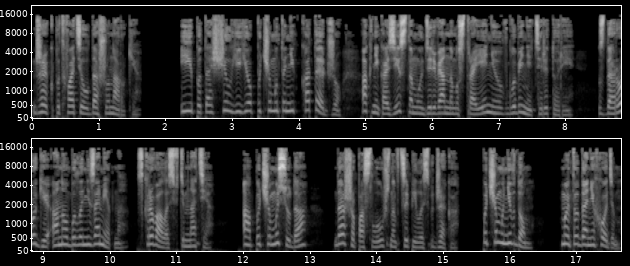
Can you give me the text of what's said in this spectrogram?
Джек подхватил Дашу на руки и потащил ее почему-то не к коттеджу, а к неказистому деревянному строению в глубине территории. С дороги оно было незаметно, скрывалось в темноте. «А почему сюда?» Даша послушно вцепилась в Джека. «Почему не в дом? Мы туда не ходим.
